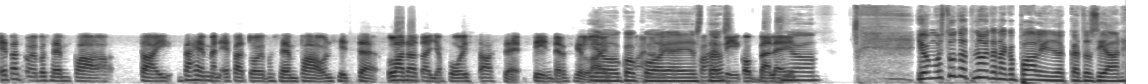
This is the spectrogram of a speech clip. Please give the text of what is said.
epätoivoisempaa tai vähemmän epätoivoisempaa on sitten ladata ja poistaa se Tinder sillä Joo, koko ajan, niin kahden viikon välein. Joo. Joo, musta tuntuu, että noita on aika paljon, jotka tosiaan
